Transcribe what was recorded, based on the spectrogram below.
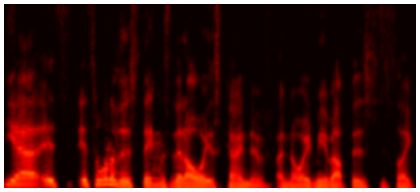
yeah it's it's one of those things that always kind of annoyed me about this it's like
